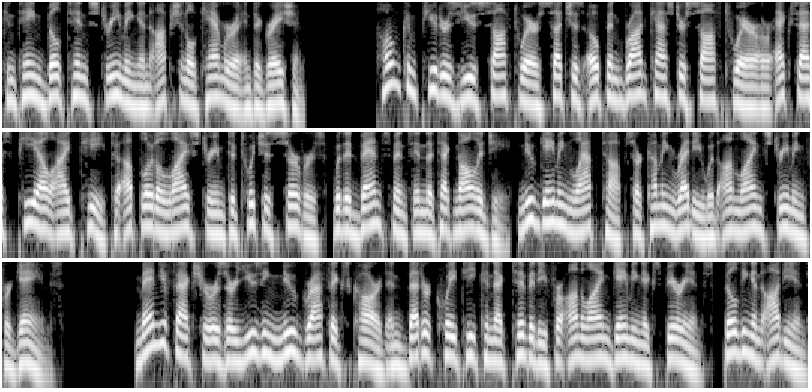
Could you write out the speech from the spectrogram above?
contain built-in streaming and optional camera integration. Home computers use software such as Open Broadcaster Software or XSPLIT to upload a livestream to Twitch's servers. With advancements in the technology, new gaming laptops are coming ready with online streaming for games. Manufacturers are using new graphics card and better QWERTY connectivity for online gaming experience. Building an audience,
